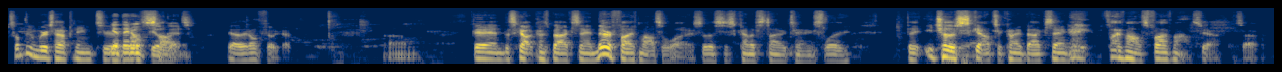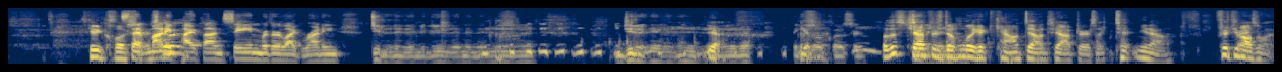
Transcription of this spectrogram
something weird's happening to Yeah, they don't feel sides. Yeah, they don't feel good. Um, and the scout comes back saying they're five miles away. So this is kind of simultaneously. They, each other's Yeah. scouts are coming back saying, Hey, five miles, five miles. Yeah. So it's getting It's that It's- Monty it- Python scene where they're like running. yeah. They get a little closer. Well, this chapter is definitely like a countdown chapter. It's like ten, you know, fifty Right. miles away,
